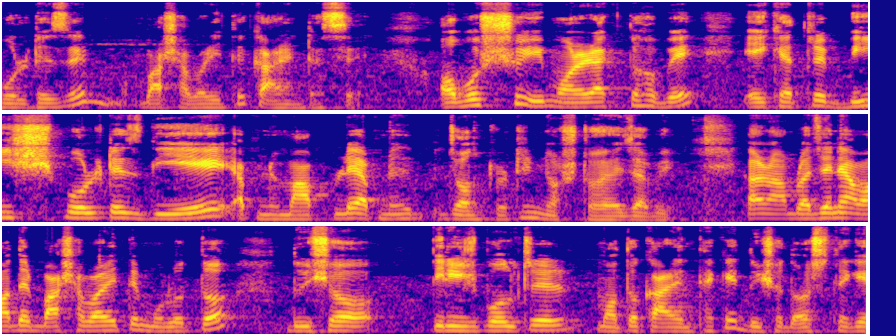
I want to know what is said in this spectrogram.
ভোল্টেজে বাসা বাড়িতে কারেন্ট আছে। অবশ্যই মনে রাখতে হবে, এই ক্ষেত্রে বিশ ভোল্টেজ দিয়ে আপনি মাপলে আপনার যন্ত্রটি নষ্ট হয়ে যাবে। কারণ আমরা জানি আমাদের বাসা বাড়িতে মূলত দুইশো তিরিশ ভোল্টের মতো কারেন্ট থাকে দুশো দশ থেকে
